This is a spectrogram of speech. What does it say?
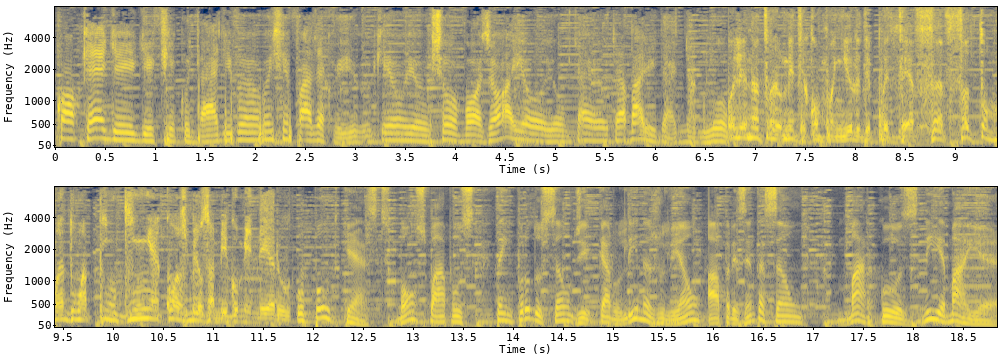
Qualquer di- dificuldade vo- você fala comigo, que eu, eu sou vozó e eu, eu, tra- eu trabalho da- na Globo. Olha, naturalmente, companheiro, depois dessa, só tomando uma pinguinha com os meus amigos mineiros. O podcast Bons Papos tem produção de Carolina Julião, apresentação Marcos Niemeyer.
